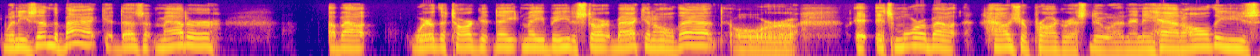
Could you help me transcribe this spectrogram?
when he's in the back, it doesn't matter about where the target date may be to start back and all that, or it, it's more about how's your progress doing. And he had all these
